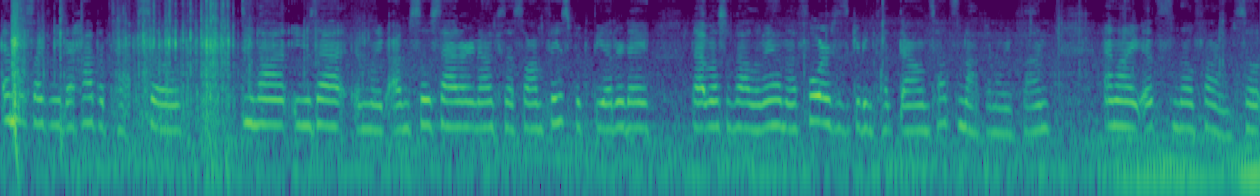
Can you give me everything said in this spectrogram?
and most likely their habitat. So do not use that and like i'm so sad right now because i saw on facebook the other day that most of Alabama forest is getting cut down, so that's not gonna be fun. And like, it's no fun. So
